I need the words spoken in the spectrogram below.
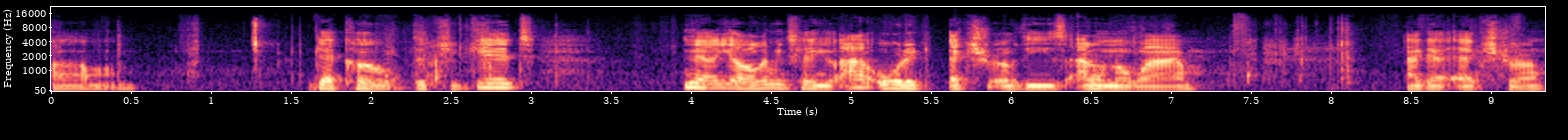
um, deco that you get. Now, y'all, let me tell you, I ordered extra of these. I don't know why. I got extra.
